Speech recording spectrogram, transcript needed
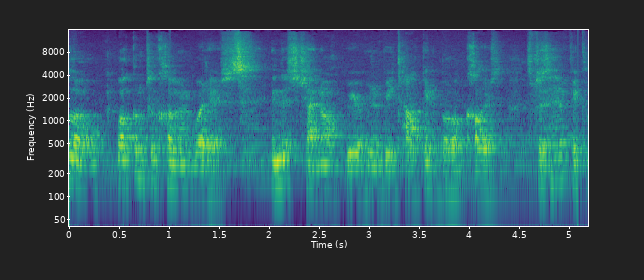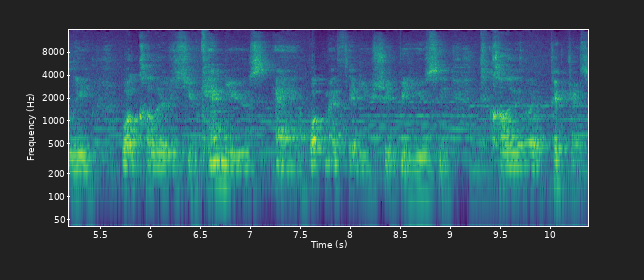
Hello, welcome to Coloring What Ifs. In this channel, we are going to be talking about colors, specifically what colors you can use and what method you should be using to color your pictures.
